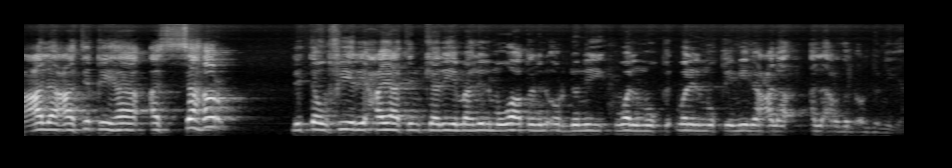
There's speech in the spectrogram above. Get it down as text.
على عاتقها السهر لتوفير حياة كريمة للمواطن الأردني وللمقيمين على الأرض الأردنية.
